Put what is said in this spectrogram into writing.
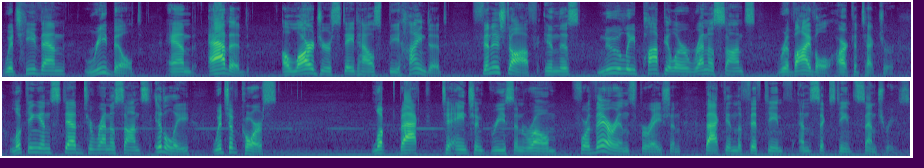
which he then rebuilt and added a larger State House behind it, finished off in this newly popular Renaissance revival architecture, looking instead to Renaissance Italy, which of course looked back to ancient Greece and Rome for their inspiration back in the 15th and 16th centuries.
